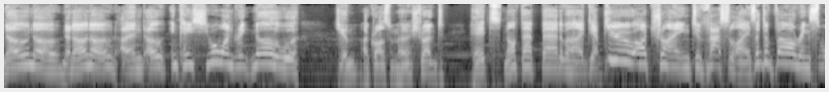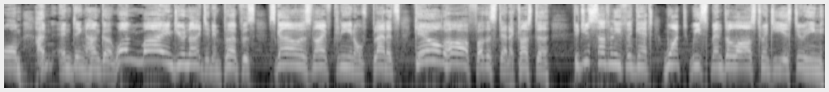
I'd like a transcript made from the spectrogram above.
No, no, no, no, no, and oh, in case you were wondering, no! Jim, across from her, shrugged. It's not that bad of an idea. You are trying to vassalize a devouring swarm, unending hunger, one mind united in purpose, scours life clean off planets, killed half of the stellar cluster. Did you suddenly forget what we spent the last twenty years doing?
